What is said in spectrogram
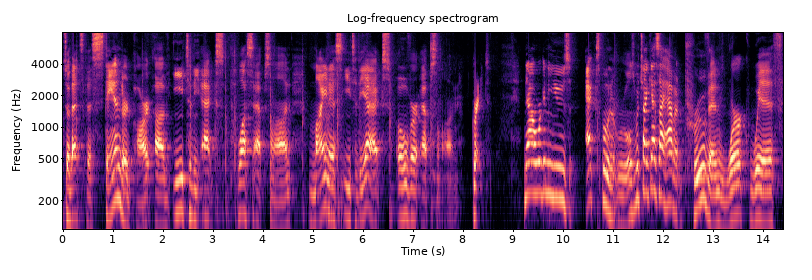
So that's the standard part of e to the x plus epsilon minus e to the x over epsilon. Great. Now we're going to use exponent rules, which I guess I haven't proven work with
